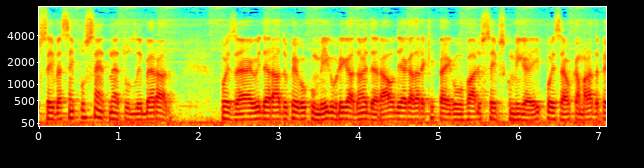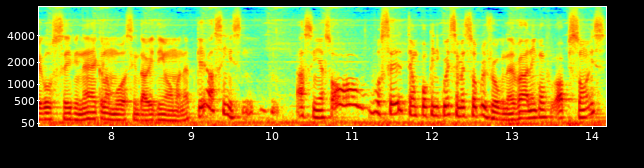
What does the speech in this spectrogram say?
save é 100%, né? Tudo liberado. Pois é, o Iderado pegou comigo, obrigadão Ideraldo, e a galera que pegou vários saves comigo aí, pois é, o camarada pegou o save nem reclamou assim da idioma, né? Porque assim, assim, é só você ter um pouquinho de conhecimento sobre o jogo, né? Vai ali com opções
